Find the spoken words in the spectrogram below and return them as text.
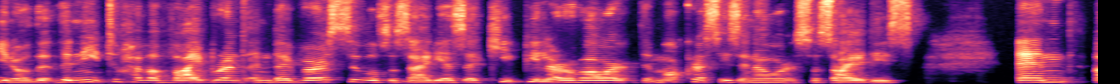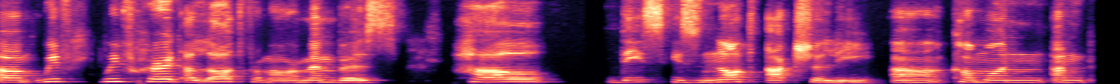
you know, the, the need to have a vibrant and diverse civil society as a key pillar of our democracies and our societies. And um, we've, we've heard a lot from our members how this is not actually a common and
